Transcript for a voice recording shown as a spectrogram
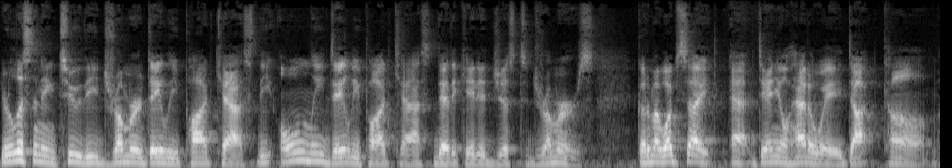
You're listening to the Drummer Daily Podcast, the only daily podcast dedicated just to drummers. Go to my website at danielhadaway.com.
